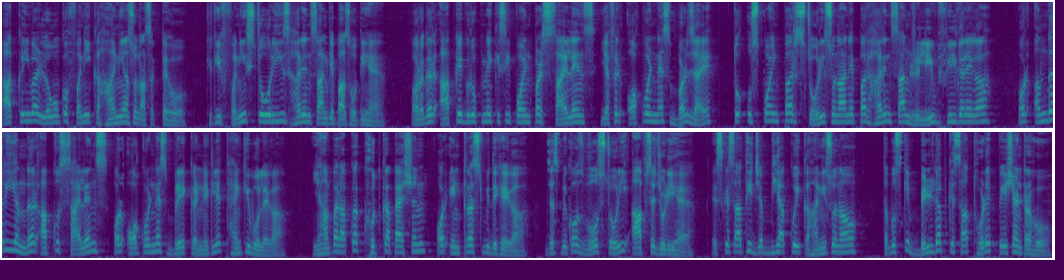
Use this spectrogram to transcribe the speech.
आप कई बार लोगों को फनी कहानियाँ सुना सकते हो, क्योंकि फनी स्टोरीज हर इंसान के पास होती हैं। और अगर आपके ग्रुप में किसी पॉइंट पर साइलेंस या फिर ऑकवर्डनेस बढ़ जाए तो उस पॉइंट पर स्टोरी सुनाने पर हर इंसान रिलीव्ड फील करेगा और अंदर ही अंदर आपको साइलेंस और ऑकवर्डनेस ब्रेक करने के लिए थैंक यू बोलेगा। यहाँ पर आपका खुद का पैशन और इंटरेस्ट भी दिखेगा जस्ट बिकॉज़ वो स्टोरी आपसे जुड़ी है। इसके साथ ही जब भी आप कोई कहानी सुनाओ, तब उसके बिल्डअप के साथ थोड़े पेशेंट रहो।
